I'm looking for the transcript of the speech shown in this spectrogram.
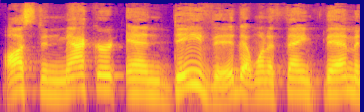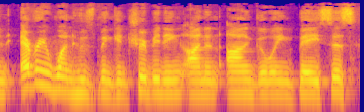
Austin Mackert and David. I want to thank them and everyone who's been contributing on an ongoing basis,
